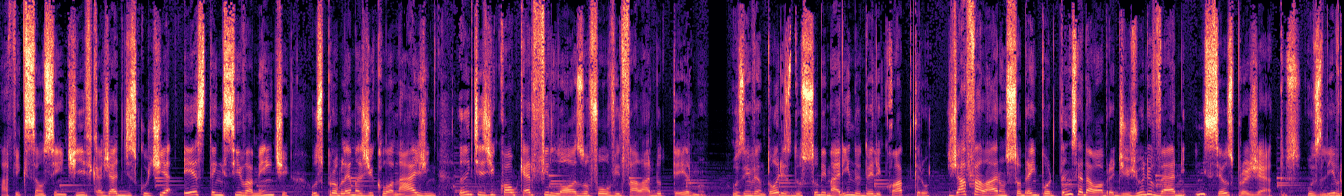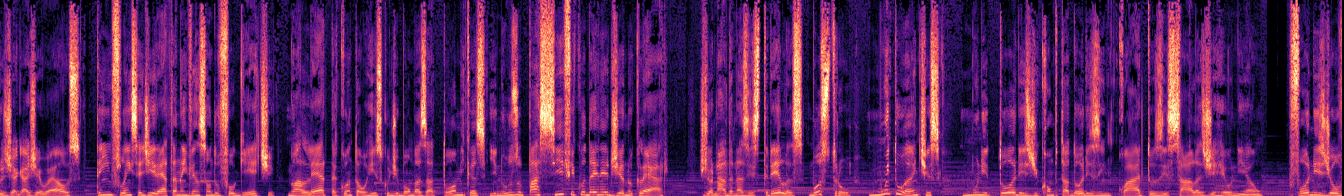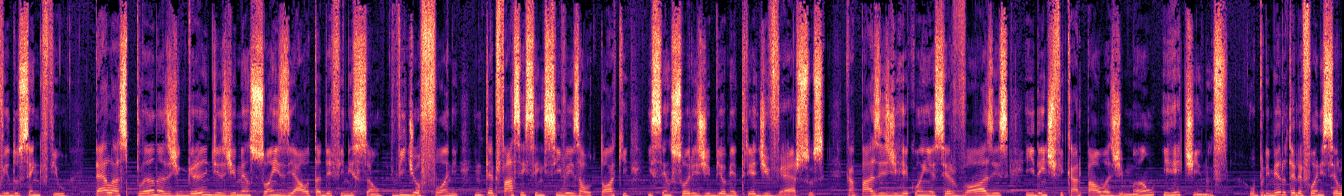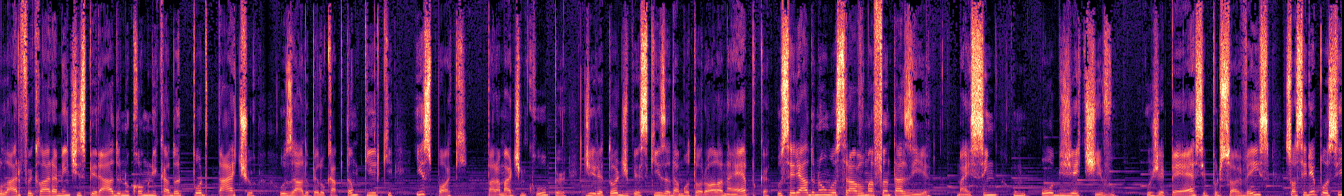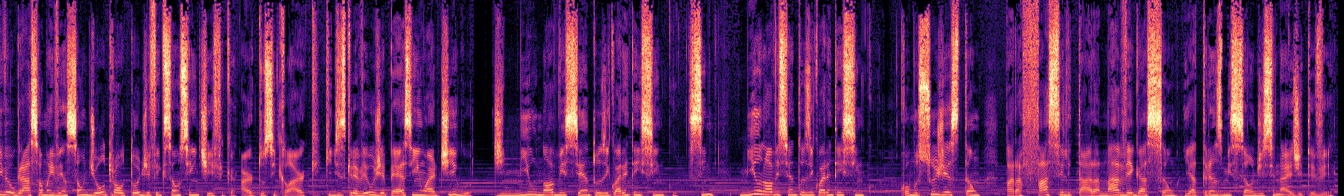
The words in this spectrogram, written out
A ficção científica já discutia extensivamente os problemas de clonagem antes de qualquer filósofo ouvir falar do termo Os inventores do submarino e do helicóptero já falaram sobre a importância da obra de Júlio Verne em seus projetos. Os livros de H.G. Wells têm influência direta na invenção do foguete, no alerta quanto ao risco de bombas atômicas e no uso pacífico da energia nuclear. Jornada nas Estrelas mostrou, muito antes, monitores de computadores em quartos e salas de reunião, fones de ouvido sem fio, telas planas de grandes dimensões e alta definição, videofone, interfaces sensíveis ao toque e sensores de biometria diversos, capazes de reconhecer vozes e identificar palmas de mão e retinas. O primeiro telefone celular foi claramente inspirado no comunicador portátil usado pelo Capitão Kirk e Spock. Para Martin Cooper, diretor de pesquisa da Motorola na época, o seriado não mostrava uma fantasia, mas sim um objetivo. O GPS, por sua vez, só seria possível graças a uma invenção de outro autor de ficção científica, Arthur C. Clarke, que descreveu o GPS em um artigo de 1945. Sim, 1945 como sugestão para facilitar a navegação e a transmissão de sinais de TV.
